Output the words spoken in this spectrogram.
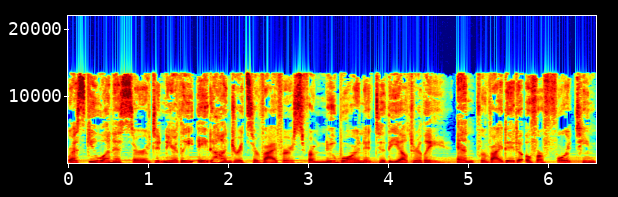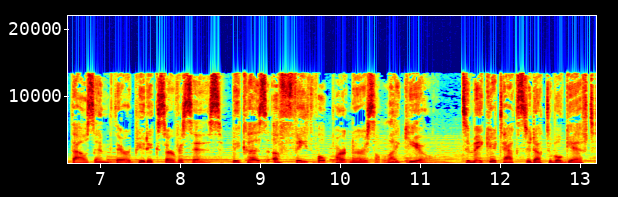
Rescue One has served nearly 800 survivors from newborn to the elderly and provided over 14,000 therapeutic services because of faithful partners like you. To make your tax deductible gift,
